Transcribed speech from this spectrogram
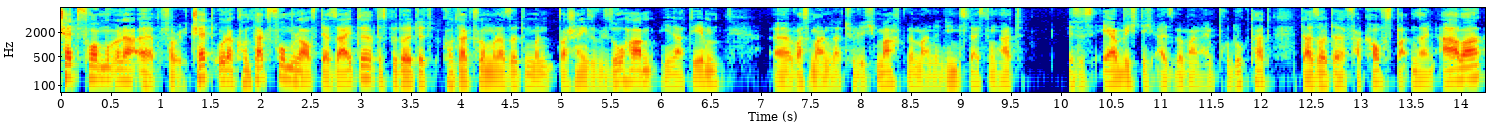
Chatformular, äh, sorry, Chat oder Kontaktformular auf der Seite. Das bedeutet, Kontaktformular sollte man wahrscheinlich sowieso haben, je nachdem, äh, was man natürlich macht. Wenn man eine Dienstleistung hat, ist es eher wichtig, als wenn man ein Produkt hat. Da sollte der Verkaufsbutton sein. Aber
